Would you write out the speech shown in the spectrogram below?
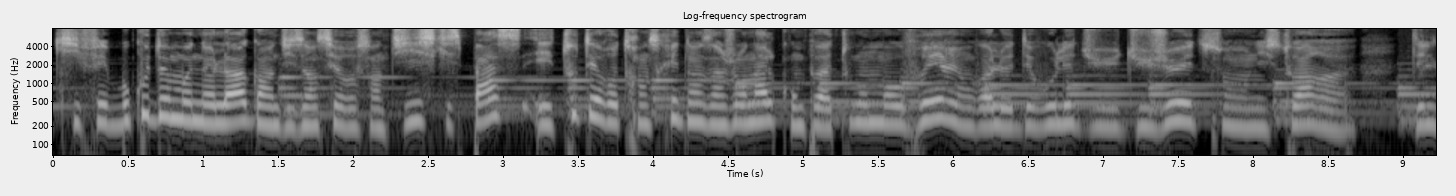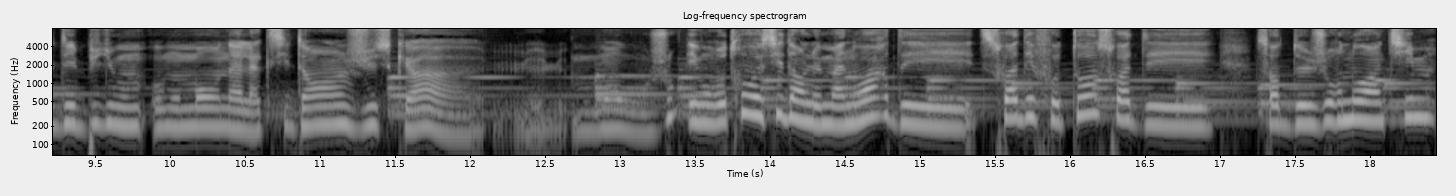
qui fait beaucoup de monologues en disant ses ressentis, ce qui se passe et tout est retranscrit dans un journal qu'on peut à tout moment ouvrir et on voit le déroulé du, jeu et de son histoire dès le début au moment où on a l'accident jusqu'à euh, le, moment où on joue. Et on retrouve aussi dans le manoir des, soit des photos, soit des sortes de journaux intimes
